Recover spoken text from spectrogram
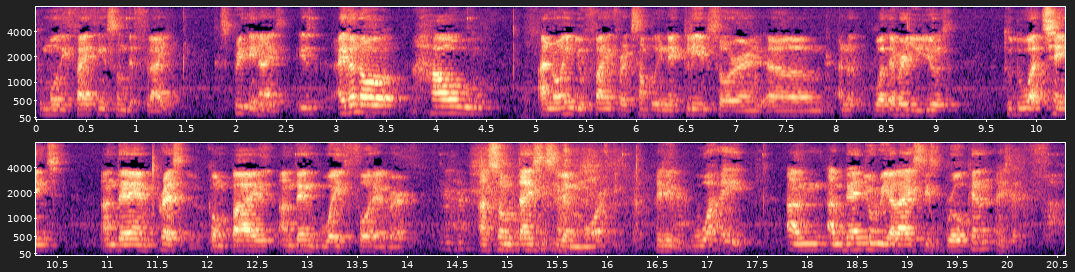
to modify things on the fly. It's pretty nice. It's, I don't know how annoying you find, for example, in Eclipse or um, whatever you use to do a change and then press compile and then wait forever. And sometimes it's even more. Think, why? And, and then you realize it's broken and it's like, fuck.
